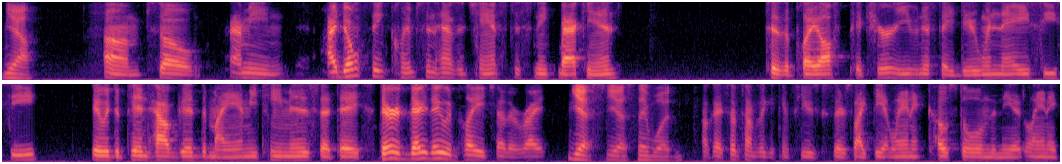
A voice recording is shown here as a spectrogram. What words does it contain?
Yeah. Um, so I mean, I don't think Clemson has a chance to sneak back in to the playoff picture, even if they do win the ACC. It would depend how good the Miami team is that they they're they they would play each other, right? Yes, yes, they would. Okay, sometimes I get confused because there's like the Atlantic Coastal and then the Atlantic.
